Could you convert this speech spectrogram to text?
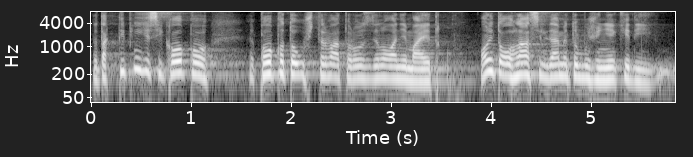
No tak typnite si, koľko, koľko to už trvá to rozdeľovanie majetku. Oni to ohlásili, dajme tomu, že niekedy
